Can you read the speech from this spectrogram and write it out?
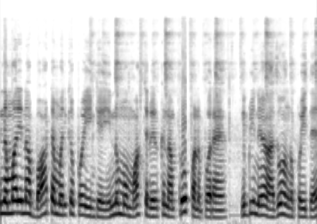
இந்த மாதிரி நான் பாட்டம் வரைக்கும் போய் இங்கே இன்னமும் மாஸ்டர் இருக்கு நான் ப்ரூவ் பண்ண போகிறேன் இப்படின்னு அதுவும் அங்கே போயிது.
